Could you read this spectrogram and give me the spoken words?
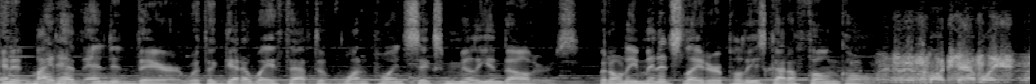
And it might have ended there with a getaway theft of $1.6 million. But only minutes later, police got a phone call. Clarkstown Police.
